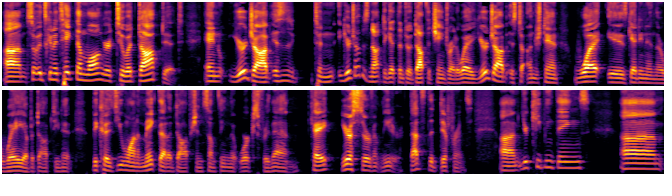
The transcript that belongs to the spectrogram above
Um, so it's going to take them longer to adopt it, and your job isn't to your job is not to get them to adopt the change right away. Your job is to understand what is getting in their way of adopting it because you want to make that adoption something that works for them. Okay, you're a servant leader. That's the difference. Um, you're keeping things um,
